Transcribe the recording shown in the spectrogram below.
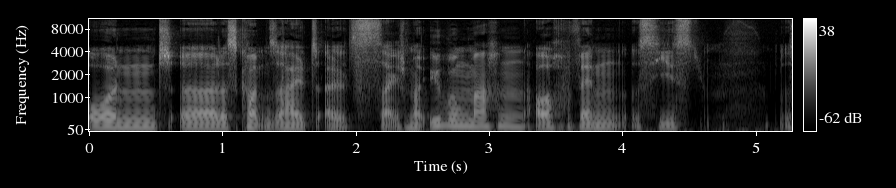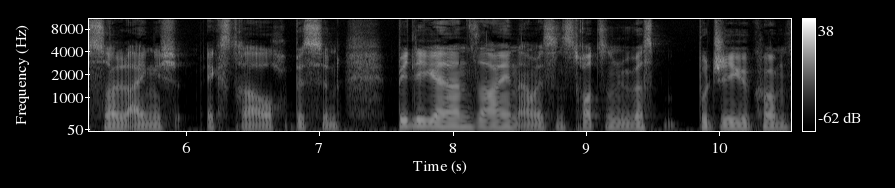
Und äh, das konnten sie halt als, sag ich mal, Übung machen, auch wenn es hieß, Es soll eigentlich extra auch ein bisschen billiger dann sein, aber es ist trotzdem übers Budget gekommen,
